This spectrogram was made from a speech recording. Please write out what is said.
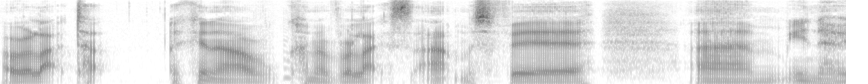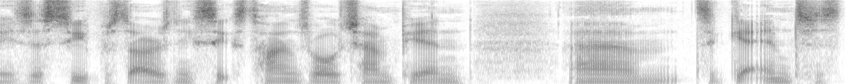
a relaxed, you know, kind of relaxed atmosphere. Um, you know, he's a superstar, isn't he? Six times world champion. Um, to get him to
